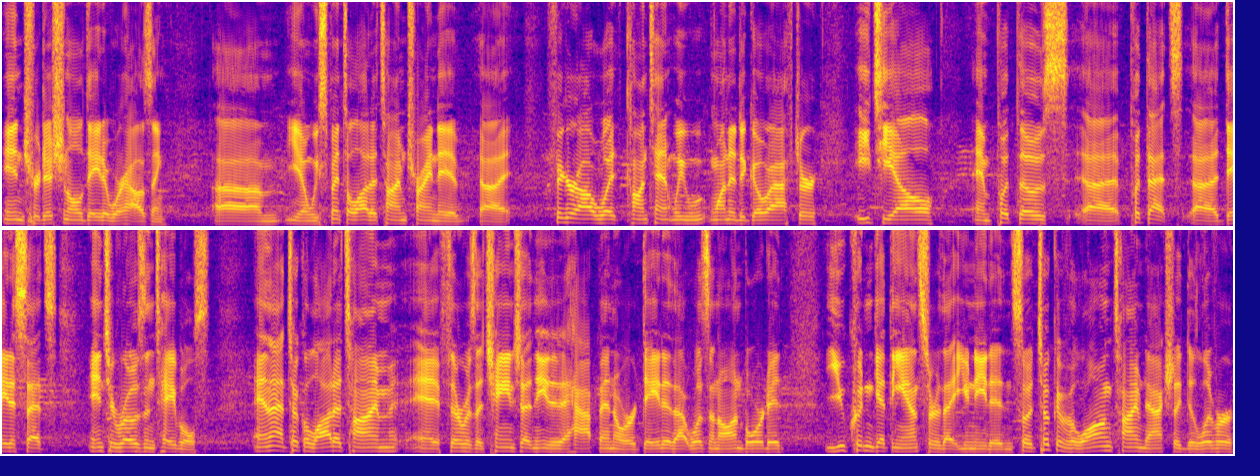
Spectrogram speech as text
in traditional data warehousing. Um, you know, we spent a lot of time trying to uh, figure out what content we wanted to go after, ETL, and put those, uh, put that uh, data sets into rows and tables. And that took a lot of time. If there was a change that needed to happen or data that wasn't onboarded, you couldn't get the answer that you needed. And so it took a long time to actually deliver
